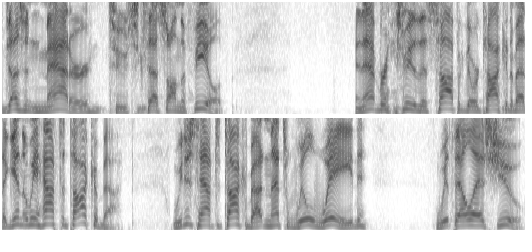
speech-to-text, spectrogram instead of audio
doesn't matter to success on the field. And that brings me to this topic that we're talking about again that we have to talk about. We just have to talk about, and that's Will Wade with LSU.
